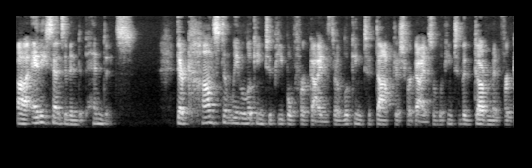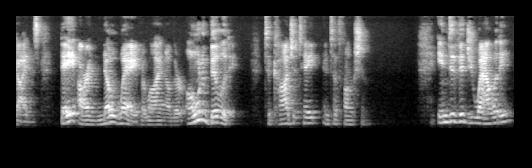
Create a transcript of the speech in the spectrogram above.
uh, any sense of independence. They're constantly looking to people for guidance. They're looking to doctors for guidance. They're looking to the government for guidance. They are in no way relying on their own ability to cogitate and to function. Individuality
